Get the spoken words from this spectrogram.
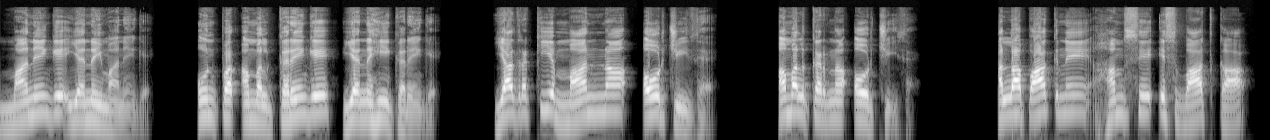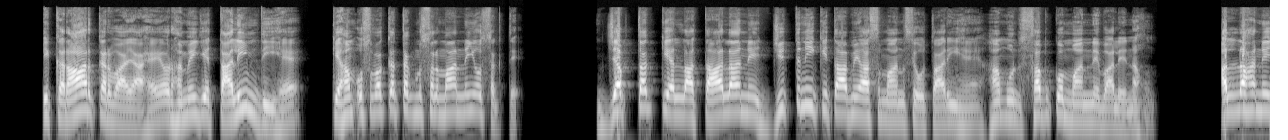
मानेंगे या नहीं मानेंगे? उन पर अमल करेंगे या नहीं करेंगे? याद रखिए, मानना और चीज़ है, अमल करना और चीज़ है। अल्लाह पाक ने हमसे इस बात का इकरार करवाया है और हमें यह तालीम दी है कि हम उस वक्त तक मुसलमान नहीं हो सकते। जब तक कि अल्लाह ताला ने जितनी किताबें आसमान से उतारी हैं, हम उन सबको मानने वाले ना हों। अल्लाह ने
